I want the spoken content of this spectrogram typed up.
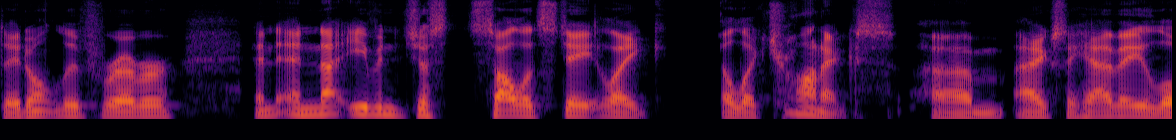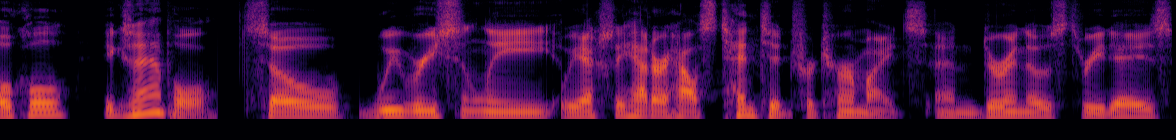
they don't live forever, and and not even just solid state like electronics. Um, I actually have a local example. So we recently we actually had our house tented for termites, and during those three days,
